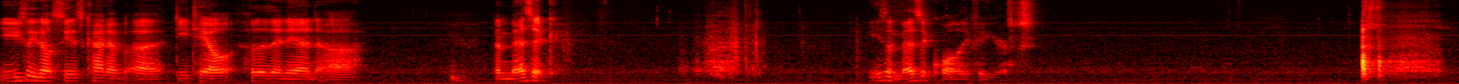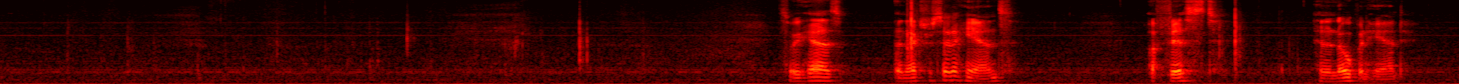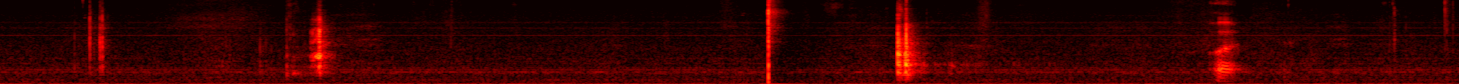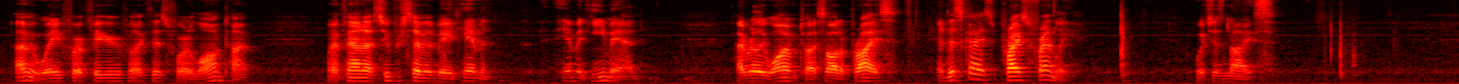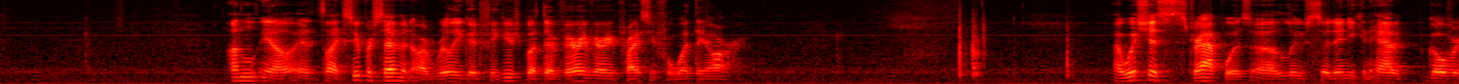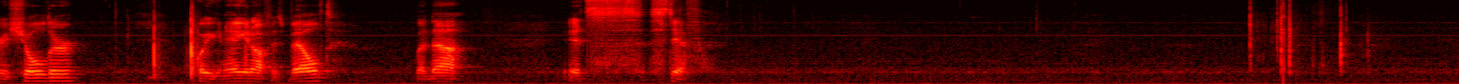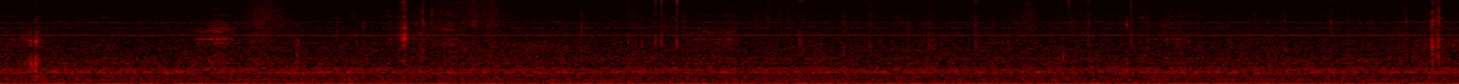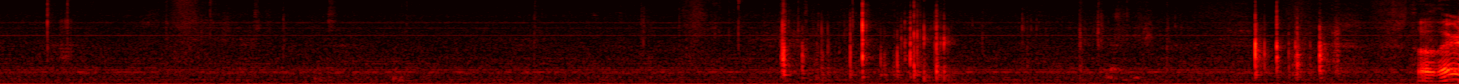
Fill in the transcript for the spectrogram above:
You usually don't see this kind of uh, detail other than in uh, the Mezco. He's a Mezco quality figure. So he has an extra set of hands, a fist, and an open hand. But I've been waiting for a figure like this for a long time. When I found out Super 7 made him and him and He-Man, I really wanted him until I saw the price. And this guy's price friendly, which is nice. Un, you know, it's like Super 7 are really good figures, but they're very, very pricey for what they are. I wish this strap was uh, loose so then you can have it go over his shoulder or you can hang it off his belt. But nah, it's stiff.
